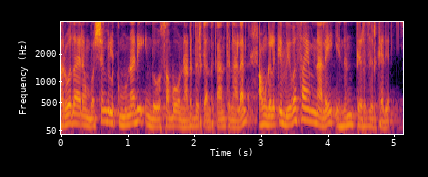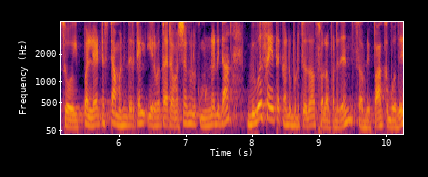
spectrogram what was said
அறுபதாயிரம் வருஷங்களுக்கு முன்னாடி இந்த ஒரு சம்பவம் நடந்திருக்கு அந்த காரணத்தினால அவங்களுக்கு விவசாயம்னாலே என்னன்னு தெரிஞ்சிருக்காது. ஸோ இப்போ லேட்டஸ்ட்டாக மனிதர்கள் இருபத்தாயிரம் வருஷங்களுக்கு முன்னாடி தான் விவசாயத்தை கண்டுபிடிச்சதாக சொல்லப்படுது. ஸோ அப்படி பார்க்கும்போது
